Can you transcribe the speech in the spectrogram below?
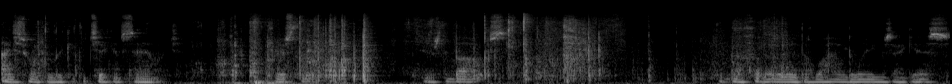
I just want to look at the chicken sandwich. Here's the, here's the box. The buffalo with the wild wings, I guess.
